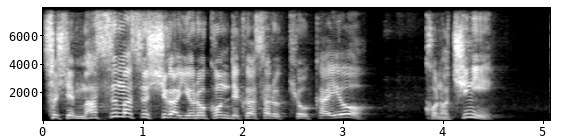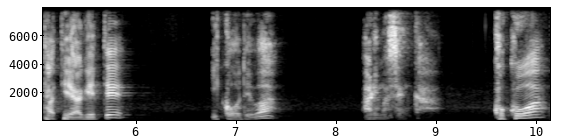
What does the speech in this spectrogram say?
そしてますます主が喜んでくださる教会をこの地に立て上げていこうではありませんか？ここは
